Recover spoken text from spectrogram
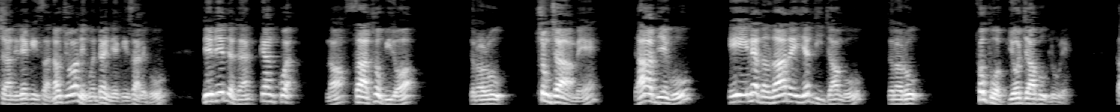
ရှာနေတဲ့ကိစ္စနောက်ကျောကနေဝင်တိုက်နေတဲ့ကိစ္စတွေကိုပြင်းပြင်းထန်ထန်ကန့်ကွက်နော်စာထုတ်ပြီးတော့ကျွန်တော်တို့ရှုတ်ချရမယ်ဒါအပြင်ကိုအေအေနဲ့သသားတဲ့ရက်တီကြောင်းကိုကျွန်တော်တို့ထုတ်ဖော်ပြောကြားဖို့လိုတယ်က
